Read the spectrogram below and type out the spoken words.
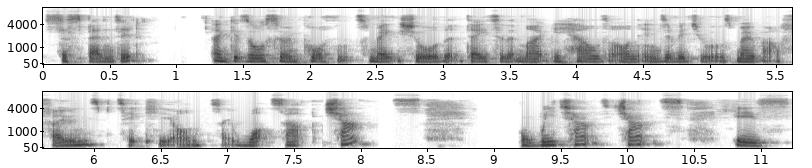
suspended. I think it's also important to make sure that data that might be held on individuals' mobile phones, particularly on, say, WhatsApp chats or WeChat chats, is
